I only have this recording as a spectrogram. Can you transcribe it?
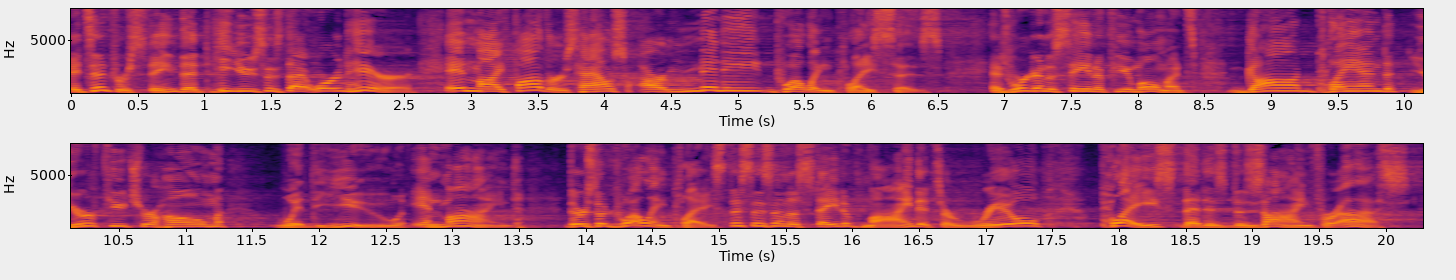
It's interesting that he uses that word here. In my father's house are many dwelling places. As we're going to see in a few moments, God planned your future home with you in mind. There's a dwelling place. This isn't a state of mind, it's a real place that is designed for us.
